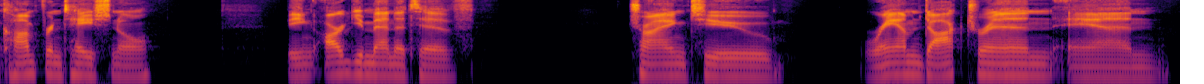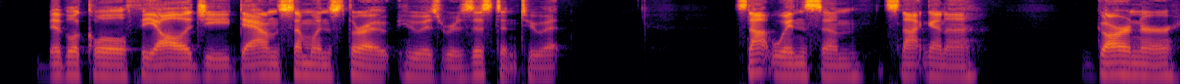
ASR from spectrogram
confrontational, being argumentative, trying to ram doctrine and biblical theology down someone's throat who is resistant to it. It's not winsome. It's not going to garner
